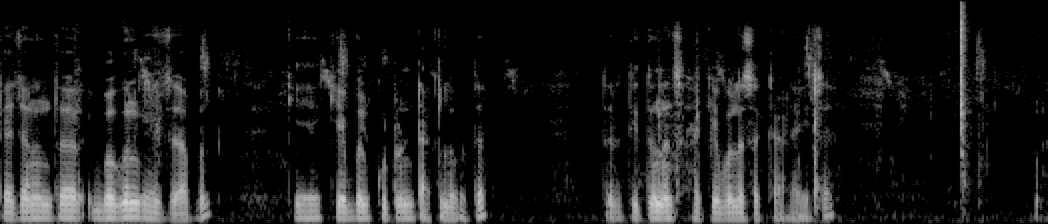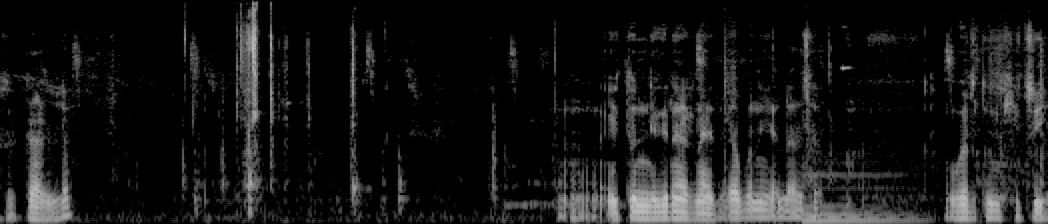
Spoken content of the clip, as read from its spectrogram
त्याच्यानंतर बघून घ्यायचं आपण की हे केबल कुठून टाकलं होतं. तर तिथूनच हा केबल असं काढायचं. असं काढलं. इथून निघणार नाही तर आपण याला असं वरतून खिचूया.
